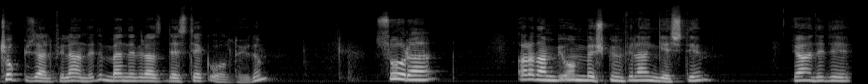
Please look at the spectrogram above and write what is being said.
çok güzel filan dedim. Ben de biraz destek olduydum. Sonra aradan bir 15 gün filan geçti. Ya dedi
